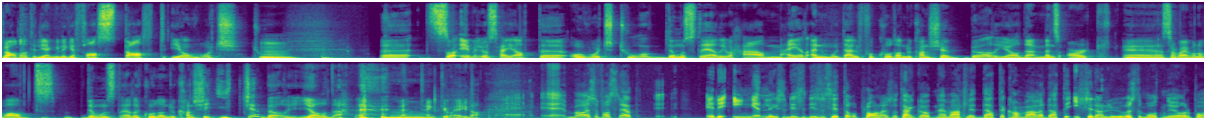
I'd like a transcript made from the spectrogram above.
klare og tilgjengelige fra start i Overwatch 2. Eh, Så jeg vil jo si at eh, Overwatch 2 demonstrerer jo her mer en modell for hvordan du kanskje bør gjøre det, mens Ark eh, Survival Evolved demonstrerer hvordan du kanskje ikke bør gjøre det. tenker jo jeg, da. Jeg er bare så fascinert. Er det ingen liksom, de, som- de som sitter og planlegger og tenker at nei, vent litt, dette kan være dette ikke den lureste måten å gjøre det på?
